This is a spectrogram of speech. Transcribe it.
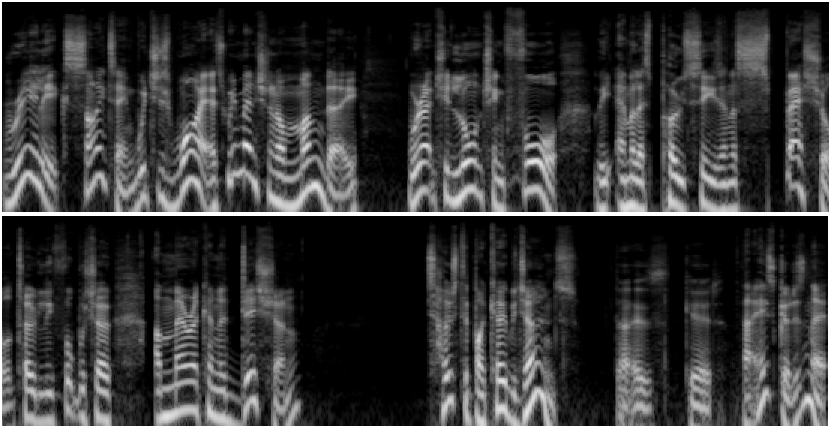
really exciting, which is why, as we mentioned on Monday, we're actually launching for the MLS postseason a special Totally Football Show American edition. It's hosted by Kobe Jones. That is good. That is good, isn't it?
